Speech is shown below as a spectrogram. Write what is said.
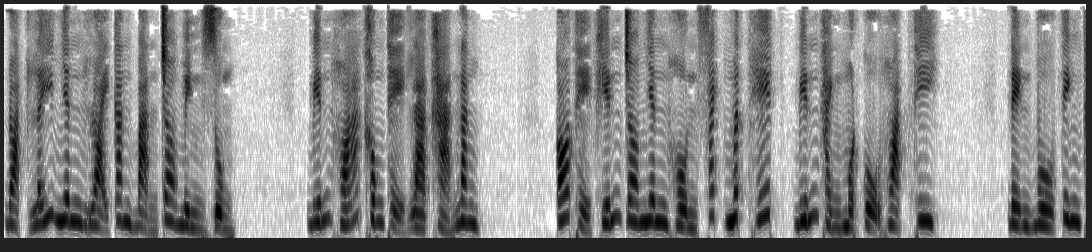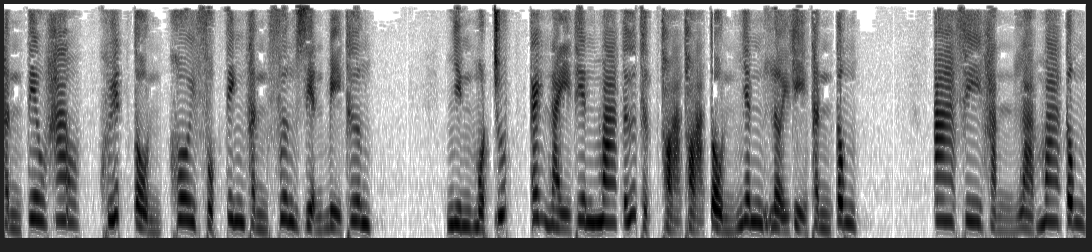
Đoạt lấy nhân loại căn bản cho mình dùng. Biến hóa không thể là khả năng. Có thể khiến cho nhân hồn phách mất hết, biến thành một cổ hoạt thi. Đền bù tinh thần tiêu hao, khuyết tổn, khôi phục tinh thần phương diện bị thương. Nhìn một chút, cách này thiên ma tứ thực thỏa thỏa tổn nhân lợi kỷ thần công. A phi hẳn là ma công.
